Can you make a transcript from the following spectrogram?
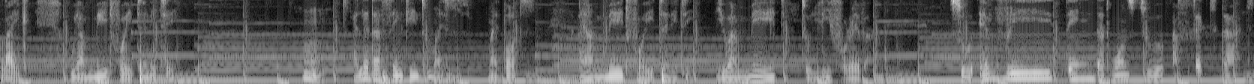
like we are made for eternity. Hmm, I let that sink into my my thoughts. I am made for eternity. You are made to live forever. So everything that wants to affect that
